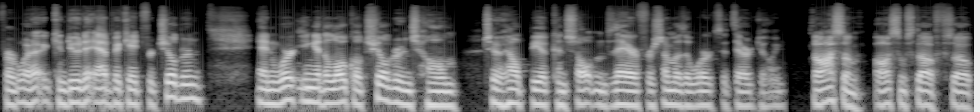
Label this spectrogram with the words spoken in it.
for what I can do to advocate for children and working at a local children's home to help be a consultant there for some of the work that they're doing. Awesome. Awesome stuff. So,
